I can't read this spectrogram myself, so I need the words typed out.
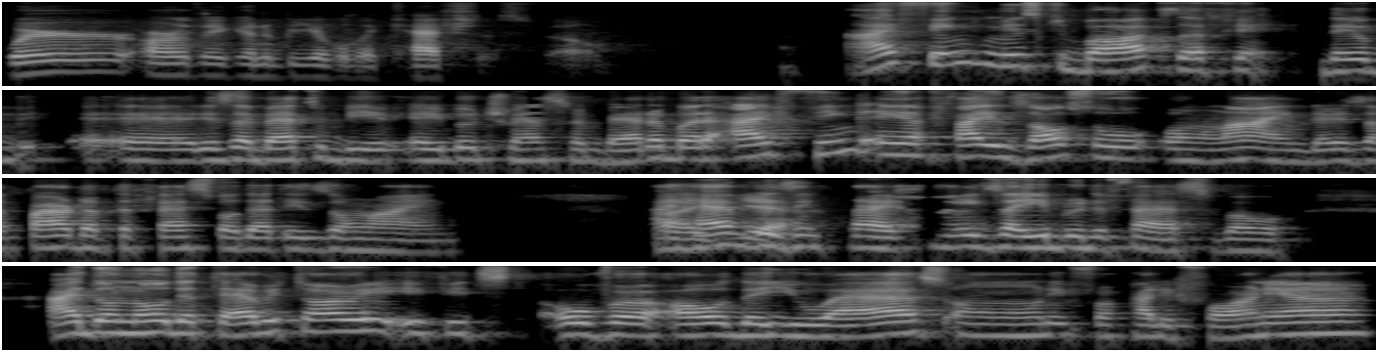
where are they going to be able to catch this film? I think Music Box, I think they'll be, uh, Elizabeth will be able to answer better, but I think AFI is also online. There is a part of the festival that is online. I Uh, have yeah. this impression it's a hybrid festival. I don't know the territory, if it's over all the US or only for California.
